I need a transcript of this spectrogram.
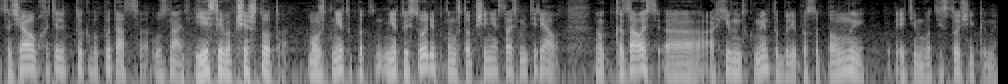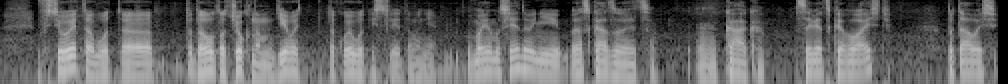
сначала хотели только попытаться узнать, есть ли вообще что-то. Может, нету, нету истории, потому что вообще не осталось материала. Но казалось, э, архивные документы были просто полны этими вот источниками. Все это вот э, дало толчок нам делать такое вот исследование. В моем исследовании рассказывается, э, как советская власть пыталась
